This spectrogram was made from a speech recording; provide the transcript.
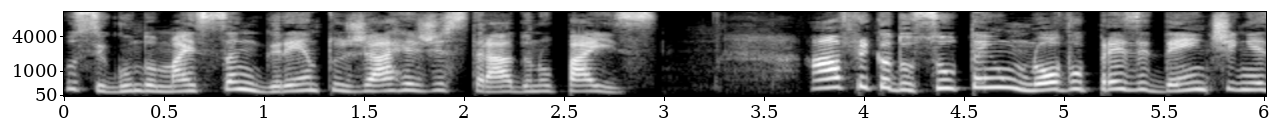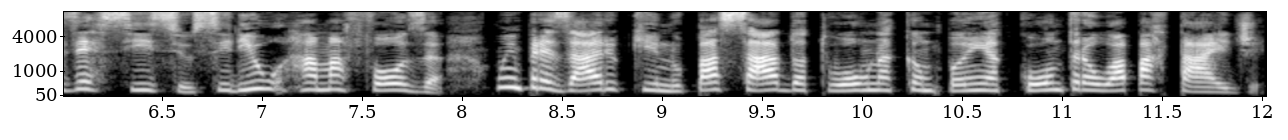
o segundo mais sangrento já registrado no país. A África do Sul tem um novo presidente em exercício, Cyril Ramaphosa, um empresário que no passado atuou na campanha contra o apartheid.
